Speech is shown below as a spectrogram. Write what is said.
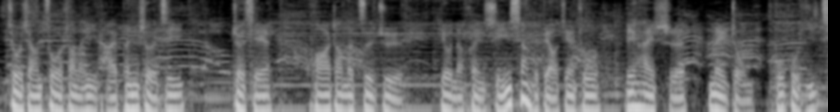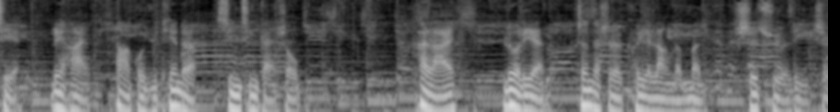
就像坐上了一台喷射机，这些夸张的字句。又能很形象地表现出恋爱时那种不顾一切、恋爱大过于天的心情感受。看来，热恋真的是可以让人们失去理智。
